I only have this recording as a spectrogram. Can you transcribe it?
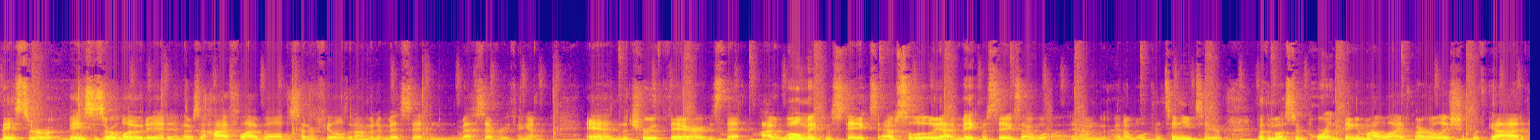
bases are bases are loaded, and there's a high fly ball to center field, and I'm gonna miss it and mess everything up. And the truth there is that I will make mistakes. Absolutely, I make mistakes. I will, uh, and I'm and I will continue to. But the most important thing in my life, my relationship with God,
